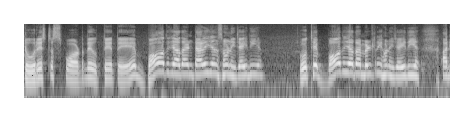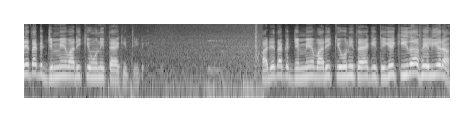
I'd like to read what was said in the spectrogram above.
ਟੂਰਿਸਟ ਸਪੌਟ ਦੇ ਉੱਤੇ ਤੇ ਬਹੁਤ ਜ਼ਿਆਦਾ ਇੰਟੈਲੀਜੈਂਸ ਹੋਣੀ ਚਾਹੀਦੀ ਆ। ਉੱਥੇ ਬਹੁਤ ਜ਼ਿਆਦਾ ਮਿਲਟਰੀ ਹੋਣੀ ਚਾਹੀਦੀ ਹੈ। ਅਜੇ ਤੱਕ ਜ਼ਿੰਮੇਵਾਰੀ ਕਿਉਂ ਨਹੀਂ ਤੈਅ ਕੀਤੀ ਗਈ? ਅਜੇ ਤੱਕ ਜ਼ਿੰਮੇਵਾਰੀ ਕਿਉਂ ਨਹੀਂ ਤੈਅ ਕੀਤੀ ਗਈ? ਕਿਹਦਾ ਫੇਲਿਅਰ ਆ?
